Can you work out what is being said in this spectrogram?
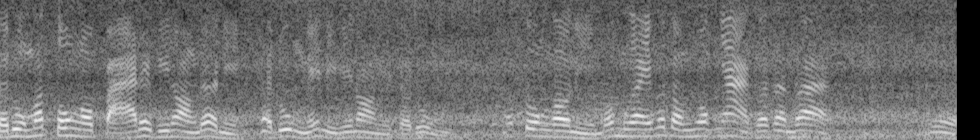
สะดุ้งมาตรงเอาป่าได้พี่น้องเด้อนี่สะดุ้งนี่นี่พี่น้องนี่สะดุ้งมาตรงเอานี่บ่เมื่อยบ่ต้องยกยากว่าสันว่าเออ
